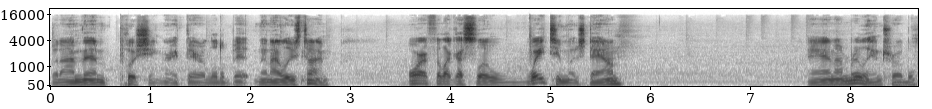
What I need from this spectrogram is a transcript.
But I'm then pushing right there a little bit, and then I lose time. Or I feel like I slow way too much down. And I'm really in trouble.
